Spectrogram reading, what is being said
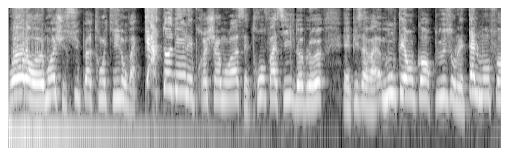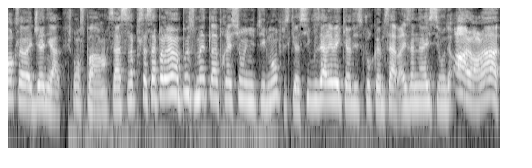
ouais alors euh, moi je suis super tranquille, on va cartonner les prochains mois, c'est trop facile de bleu, et puis ça va monter encore plus, on est tellement fort que ça va être génial. Je pense pas. Hein. Ça, ça, ça s'appellerait un peu se mettre la pression inutilement, puisque si vous arrivez avec un discours comme ça, bah, les analystes ils vont dire oh alors là,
